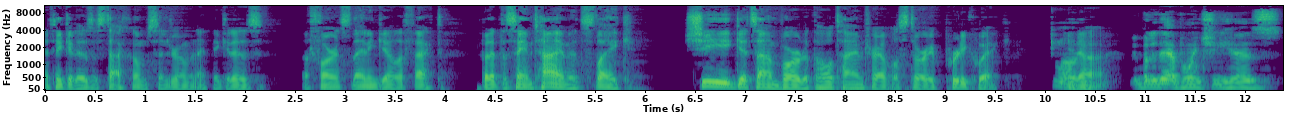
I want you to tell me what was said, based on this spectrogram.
I think it is a Stockholm syndrome, and I think it is a Florence Nightingale effect. But at the same time, it's like she gets on board with the whole time travel story pretty quick. Well, You know, but at that point, she has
